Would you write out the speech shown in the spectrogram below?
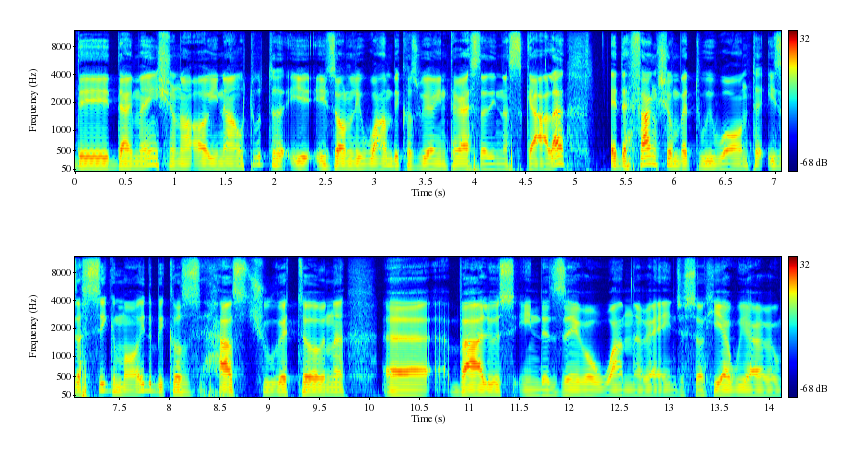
the dimension or in output is only one because we are interested in a scalar and the function that we want is a sigmoid because it has to return uh, values in the 0 1 range. So here we are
